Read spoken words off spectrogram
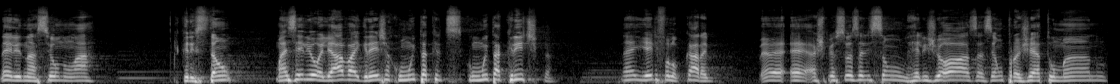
Né? Ele nasceu num lar cristão, mas ele olhava a igreja com muita, com muita crítica. Né? E ele falou, cara, é, é, as pessoas ali são religiosas, é um projeto humano.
